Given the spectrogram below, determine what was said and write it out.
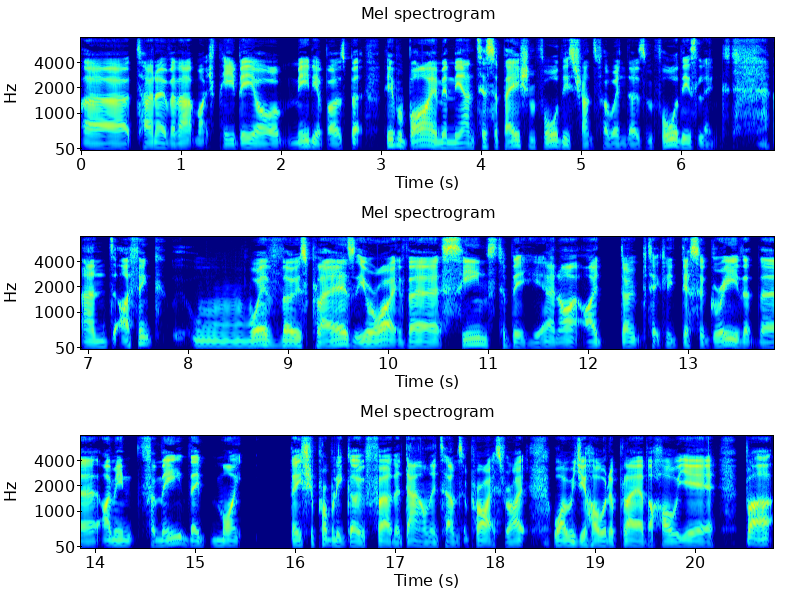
uh, turn over that much PB or media buzz. But people buy him in the anticipation for these transfer windows and for these links. And I think with those players, you're right. There seems to be, and I, I don't particularly disagree that there. I mean, for me, they might they should probably go further down in terms of price, right? Why would you hold a player the whole year? But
